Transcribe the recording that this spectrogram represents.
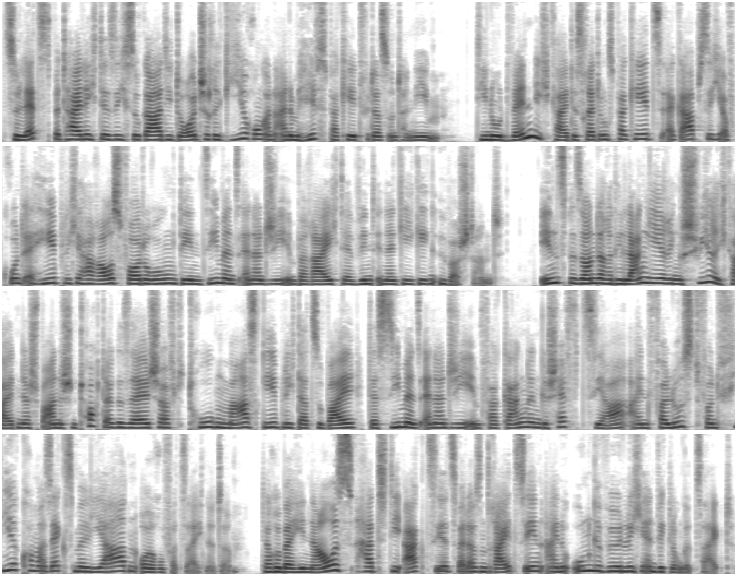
Zuletzt beteiligte sich sogar die deutsche Regierung an einem Hilfspaket für das Unternehmen. Die Notwendigkeit des Rettungspakets ergab sich aufgrund erheblicher Herausforderungen, denen Siemens Energy im Bereich der Windenergie gegenüberstand. Insbesondere die langjährigen Schwierigkeiten der spanischen Tochtergesellschaft trugen maßgeblich dazu bei, dass Siemens Energy im vergangenen Geschäftsjahr einen Verlust von 4,6 Milliarden Euro verzeichnete. Darüber hinaus hat die Aktie 2013 eine ungewöhnliche Entwicklung gezeigt.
